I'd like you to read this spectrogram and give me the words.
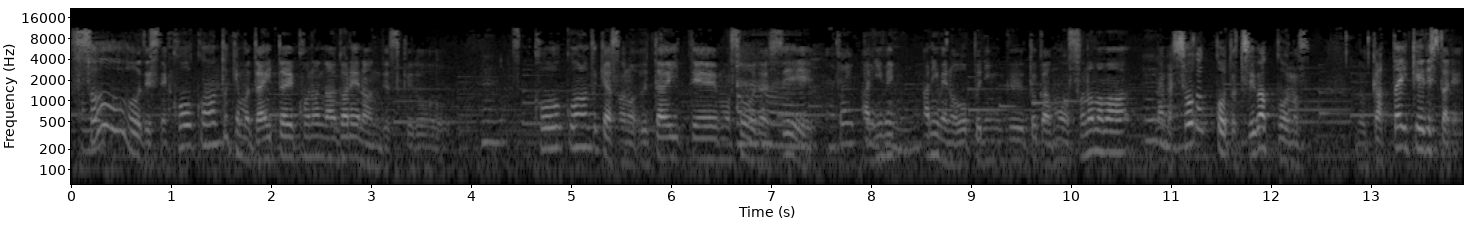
そうですね。高校の時も大体この流れなんですけど高校の時はその歌い手もそうだしアニメアニメのオープニングとかもそのままうん。なんか小学校と中学校のの合体系でしたね。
